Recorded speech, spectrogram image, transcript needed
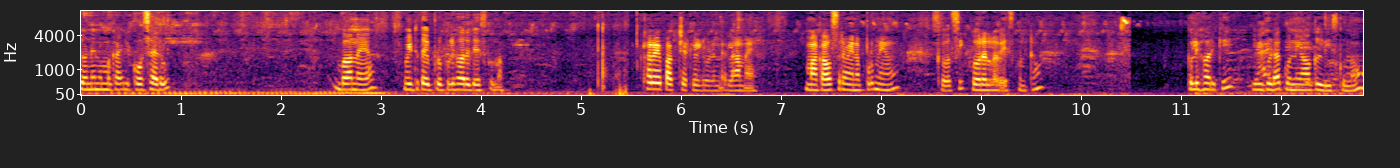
దొండ నిమ్మకాయలు కోసారు. బాగున్నాయా? వీటితో ఇప్పుడు పులిహోర చేసుకుందాం. కరివేపాకు చెట్లు చూడండి ఎలా ఉన్నాయి. మాకు అవసరమైనప్పుడు మేము కోసి కూరల్లో వేసుకుంటాం. పులిహోరకి ఇవి కూడా కొన్ని ఆకులు తీసుకుందాం.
